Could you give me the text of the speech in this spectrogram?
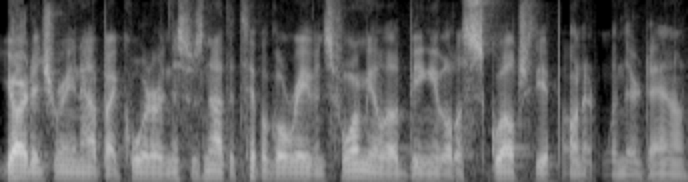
yardage ran out by quarter. And this was not the typical Ravens formula of being able to squelch the opponent when they're down.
